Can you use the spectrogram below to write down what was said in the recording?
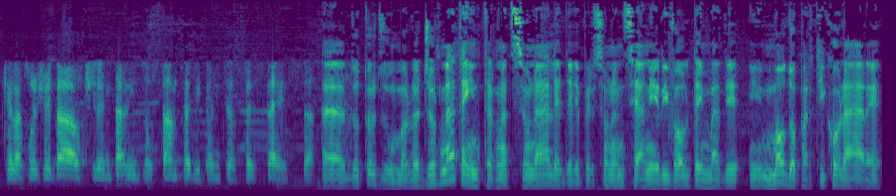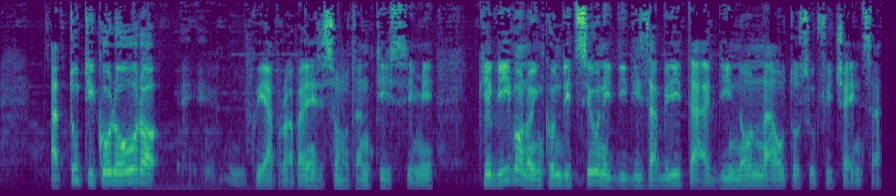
che la società occidentale in sostanza ripensi a se stessa. Uh, dottor Zummo, la giornata internazionale delle persone anziane è rivolta in, bade, in modo particolare a tutti coloro, eh, qui apro la parentesi, sono tantissimi, che vivono in condizioni di disabilità e di non autosufficienza,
